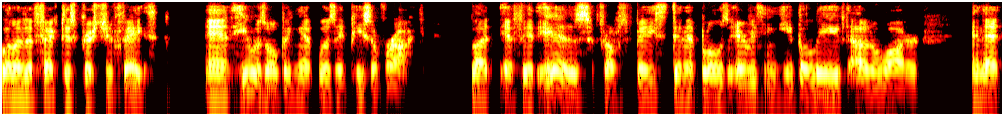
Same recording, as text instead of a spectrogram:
will it affect his Christian faith? And he was hoping it was a piece of rock. But if it is from space, then it blows everything he believed out of the water, and that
